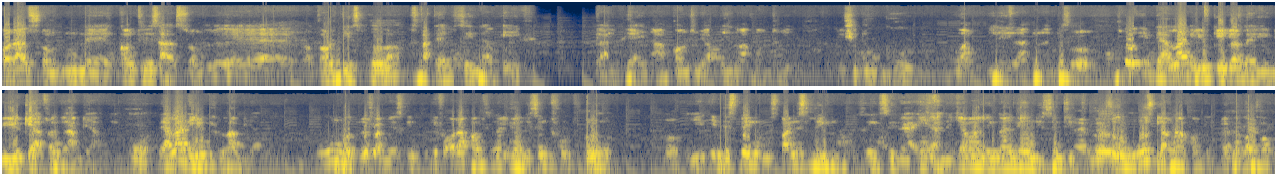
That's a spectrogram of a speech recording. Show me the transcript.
other some uh, countries and some uh, authorities started saying that okay, if you are, if you are in our country, you are playing in our country, you shouldn't go go and play and do like this. So, So if they allow the UK, just like the UK are trying to have their way, Mm. they allow the UK to have their way. Who knows? Just like the if other countries now join the same troop, who knows? Mm. If the Spain Spanish league is in there and the German league now the same Yeah. so most people now come to play the World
